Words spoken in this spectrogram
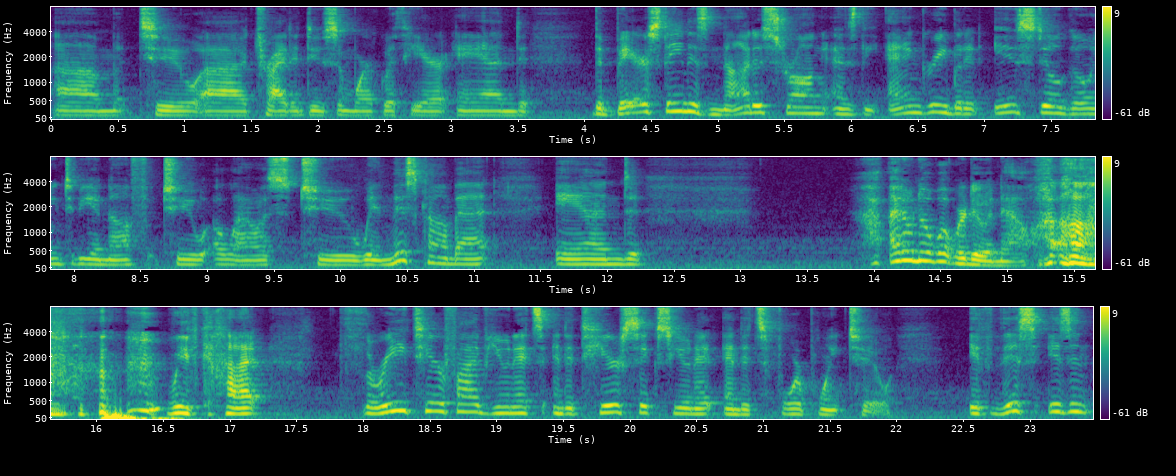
um, to uh, try to do some work with here. And the Bearstein is not as strong as the Angry, but it is still going to be enough to allow us to win this combat. And I don't know what we're doing now. Um, we've got three tier 5 units and a tier 6 unit, and it's 4.2. if this isn't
